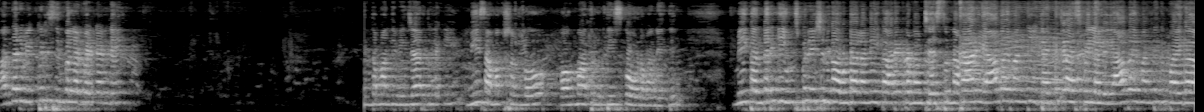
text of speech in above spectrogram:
అందరు విక్టరీ సింబల్ పెట్టండి. ఎంతమంది విద్యార్థులకి మీ సమక్షంలో బహుమతులు తీసుకోవడం అనేది మీకందరికీ ఇన్స్పిరేషన్గా ఉండాలని ఈ కార్యక్రమం చేస్తున్నాం. కానీ యాభై మంది టెన్త్ క్లాస్ పిల్లలు యాభై మందికి పైగా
